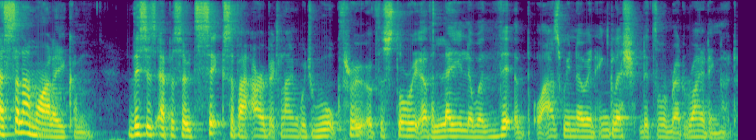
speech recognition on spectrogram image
Assalamu alaikum. This is episode 6 of our Arabic language walkthrough of the story of Layla wa Dhi'b, or as we know in English, Little Red Riding Hood.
